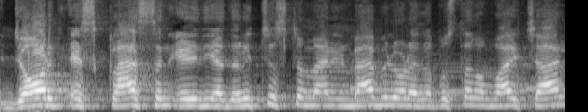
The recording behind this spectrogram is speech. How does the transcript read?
George S. ക്ലാസൻ എഴുതിയ the richest man in Babylon എന്ന പുസ്തകം വായിച്ചാൽ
